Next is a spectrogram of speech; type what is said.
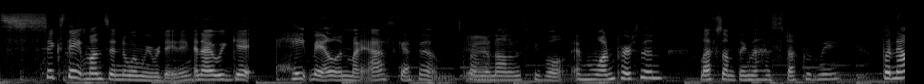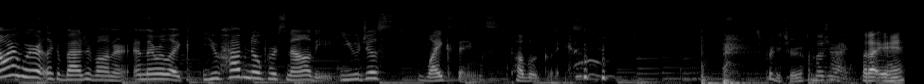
six to eight months into when we were dating, and I would get hate mail in my Ask FM from Damn. anonymous people, and one person left something that has stuck with me. But now I wear it like a badge of honor, and they were like, "You have no personality. You just like things publicly." It's pretty true. Close your eyes. Put out your hand.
